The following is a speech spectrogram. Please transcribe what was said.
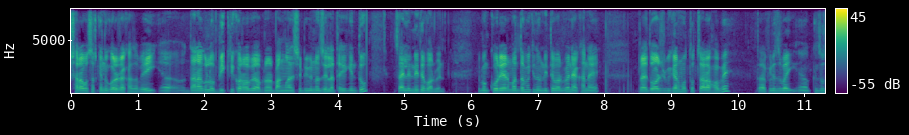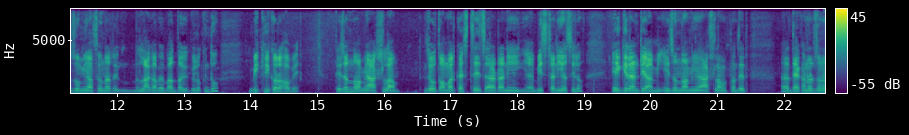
সারা বছর কিন্তু ঘরে রাখা যাবে। এই দানাগুলো বিক্রি করা হবে আপনার বাংলাদেশের বিভিন্ন জেলা থেকে কিন্তু চাইলে নিতে পারবেন এবং কোরিয়ার মাধ্যমে কিন্তু নিতে পারবেন। এখানে প্রায় দশ বিঘার মতো চারা হবে। তা ফিরোজ ভাই কিছু জমি আছে ওনার, লাগাবে বাদ বাকিগুলো কিন্তু বিক্রি করা হবে। এই জন্য আমি আসলাম। যেহেতু আমার কাছ থেকে চারাটা নিয়ে বীজটা নিয়েছিল এই গ্যারান্টি আমি। এই জন্য আমি আসলাম আপনাদের দেখানোর জন্য।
